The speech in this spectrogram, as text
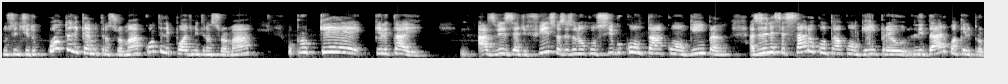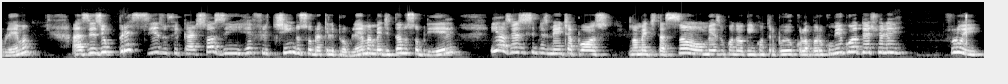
no sentido quanto ele quer me transformar, quanto ele pode me transformar, o porquê que ele está aí. às vezes é difícil, às vezes eu não consigo contar com alguém para, às vezes é necessário eu contar com alguém para eu lidar com aquele problema. Às vezes eu preciso ficar sozinho, refletindo sobre aquele problema, meditando sobre ele, e às vezes simplesmente após uma meditação ou mesmo quando alguém contribuiu, colaborou comigo, eu deixo ele fluir.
